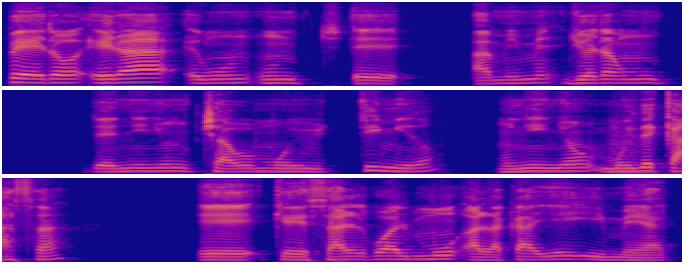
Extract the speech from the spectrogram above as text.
Pero era un... un, eh, a mí me... Yo era un... De niño un chavo muy tímido, un niño muy de casa, eh, que salgo al mu- a la calle y me,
